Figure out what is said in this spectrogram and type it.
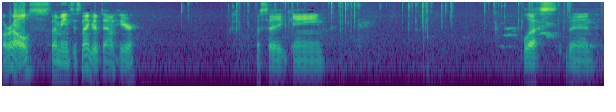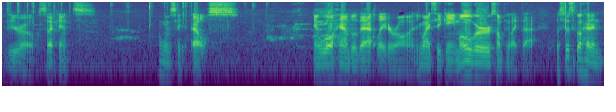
Or else, that means it's negative down here. Let's say game less than zero seconds. I'm going to say else. And we'll handle that later on. You might say game over, something like that. Let's just go ahead and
